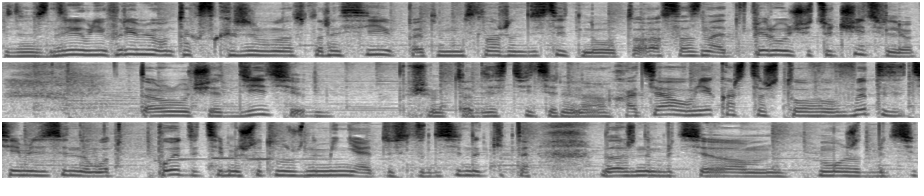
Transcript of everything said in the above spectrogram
с древних времен, так скажем, у нас в России, поэтому сложно действительно вот осознать. В первую очередь учителю, в вторую очередь дети. В общем-то, действительно. Хотя мне кажется, что в этой теме действительно, вот по этой теме что-то нужно менять. То есть действительно какие-то должны быть, эм, может быть,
